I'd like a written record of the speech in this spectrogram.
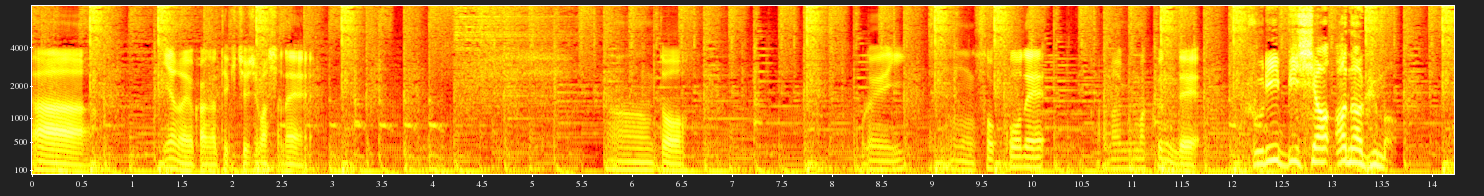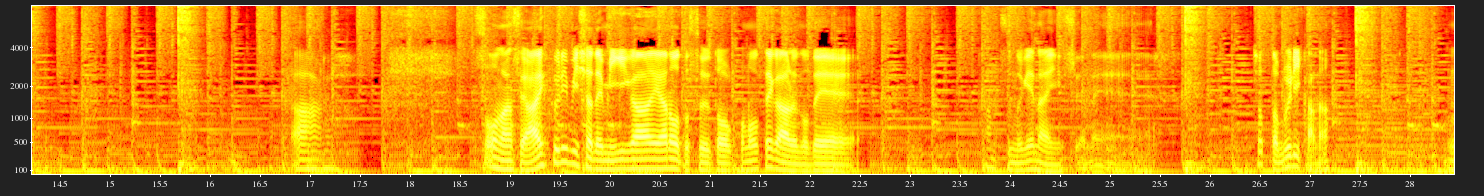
ああ、嫌な予感が的中しましたね。うーんと、これい、うん、そこで、穴熊組んで、振り飛車穴熊あーそうなんですよ。相振り飛車で右側やろうとすると、この手があるので、パンツ脱げないんですよね。ちょっと無理かな。う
